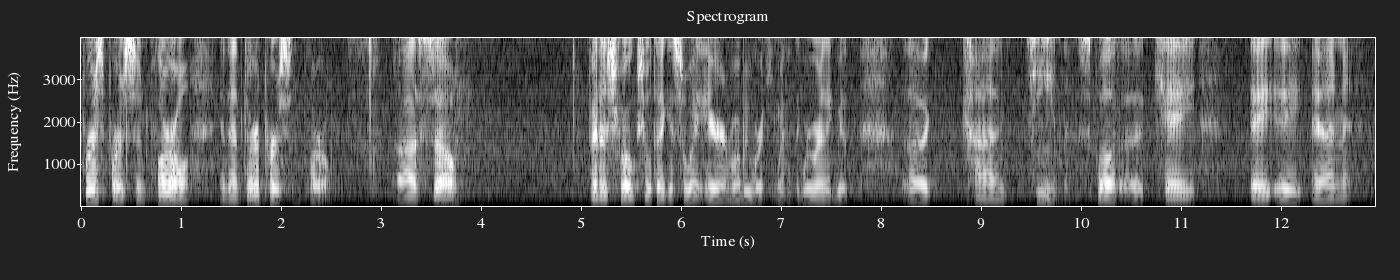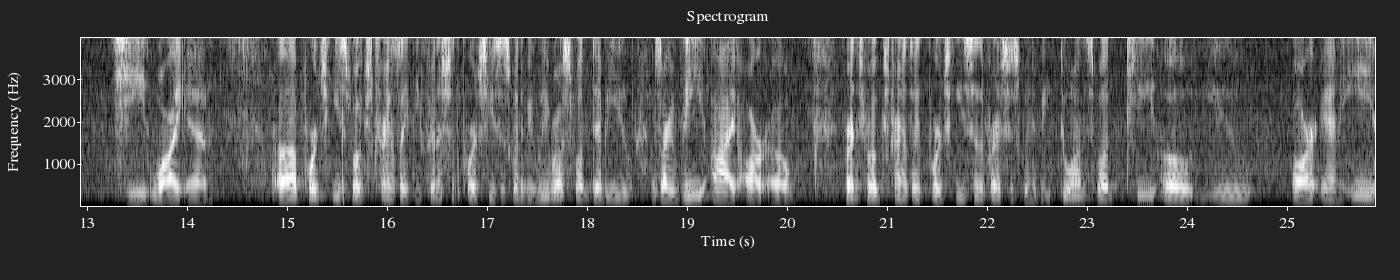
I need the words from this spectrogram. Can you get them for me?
first person plural, and then third person plural. Uh, so, Finnish folks, you'll take us away here, and we'll be working with it. We're working with uh, Kaantyn, spelled uh, K A A N T Y N. Uh, Portuguese folks translate the Finnish to the Portuguese is going to be Viro, spelled W. I'm sorry, V I R O. French folks translate the Portuguese to the French is going to be Tourne, spelled T O U R N E.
